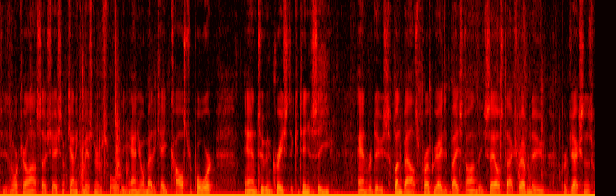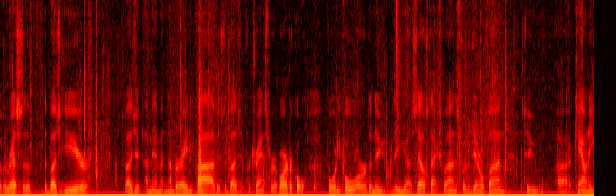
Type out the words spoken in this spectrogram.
to the North Carolina Association of County Commissioners for the annual Medicaid cost report and to increase the contingency and reduce fund balance appropriated based on the sales tax revenue projections for the rest of the, the budget year. Budget amendment number eighty-five is the budget for transfer of Article forty-four, the new, the, uh, sales tax funds for the general fund to, uh, county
